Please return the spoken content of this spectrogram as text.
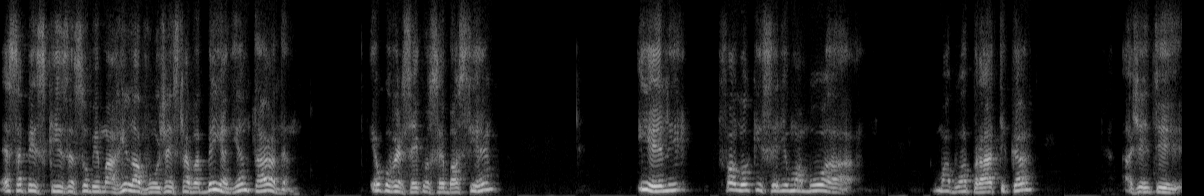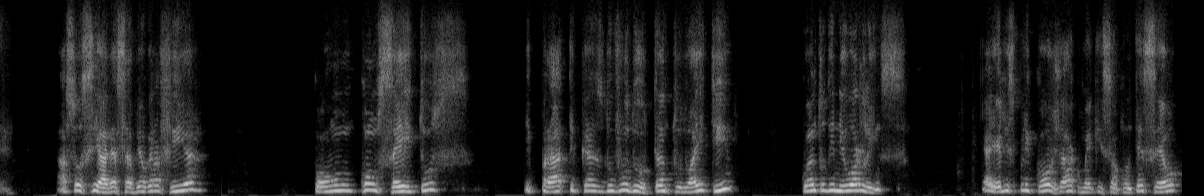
essa pesquisa sobre Marie Laveau já estava bem adiantada, eu conversei com o Sebastião E ele falou que seria uma boa, uma boa prática a gente associar essa biografia com conceitos e práticas do voodoo, tanto do Haiti quanto de New Orleans. E aí ele explicou já como é que isso aconteceu.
